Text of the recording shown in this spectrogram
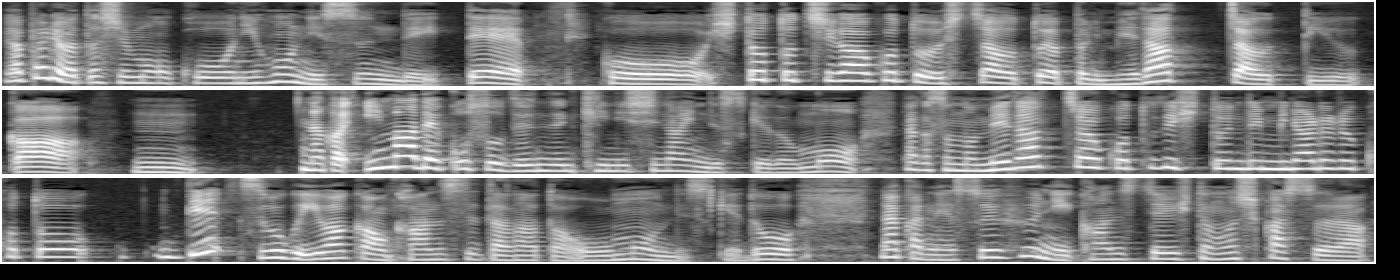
やっぱり私もこう日本に住んでいて、こう人と違うことをしちゃうとやっぱり目立っちゃうっていうか、うん、なんか今でこそ全然気にしないんですけども、なんかその目立っちゃうことで人で見られることですごく違和感を感じてたなとは思うんですけど、なんかね、そういうふうに感じてる人もしかしたら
